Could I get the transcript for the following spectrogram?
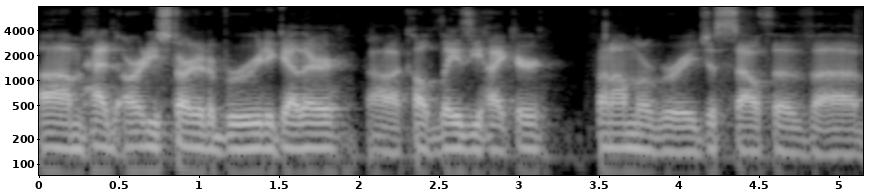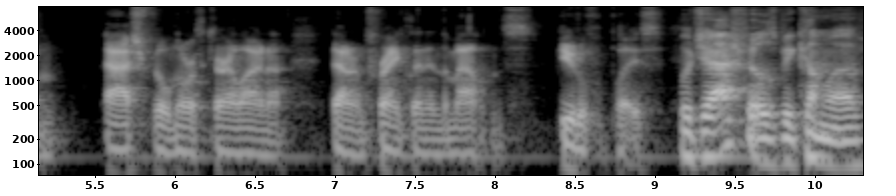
um, had already started a brewery together uh, called Lazy Hiker, phenomenal brewery just south of um, Asheville, North Carolina, down in Franklin in the mountains. Beautiful place. Which Asheville's become a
